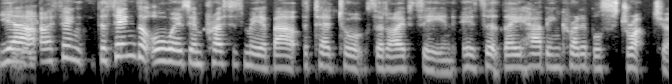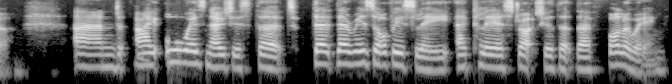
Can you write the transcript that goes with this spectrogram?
Yeah, I think the thing that always impresses me about the TED Talks that I've seen is that they have incredible structure. And mm. I always notice that there, there is obviously a clear structure that they're following.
